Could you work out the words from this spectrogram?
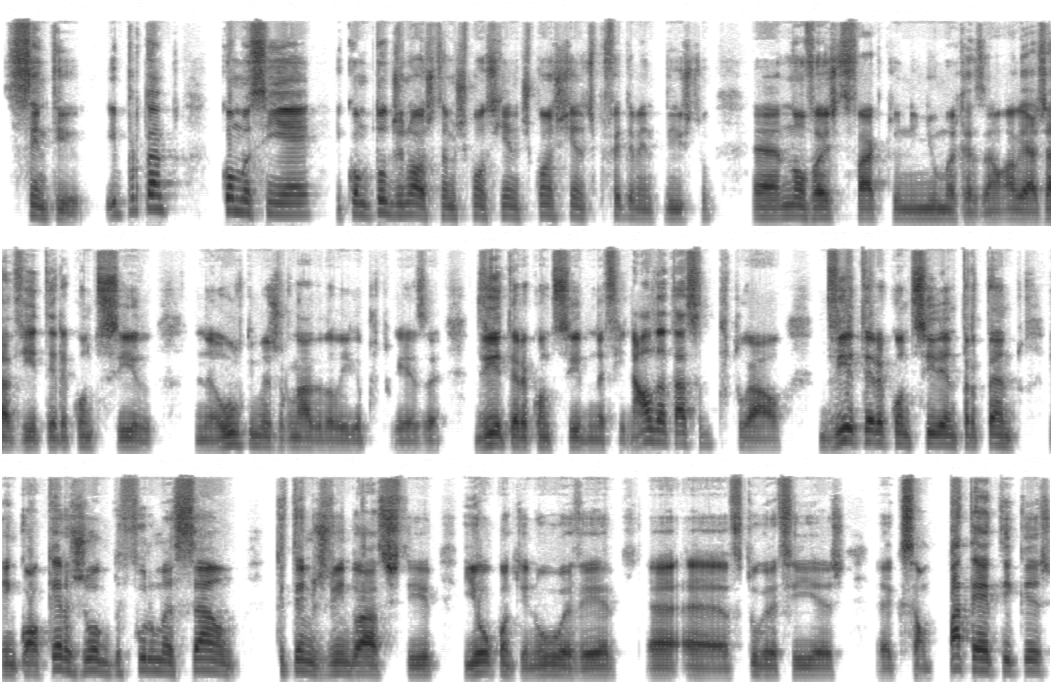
sentido. E, portanto, como assim é, e como todos nós estamos conscientes, conscientes perfeitamente disto, uh, não vejo de facto nenhuma razão. Aliás, já devia ter acontecido na última jornada da Liga Portuguesa, devia ter acontecido na final da Taça de Portugal, devia ter acontecido, entretanto, em qualquer jogo de formação que temos vindo a assistir, e eu continuo a ver uh, uh, fotografias uh, que são patéticas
